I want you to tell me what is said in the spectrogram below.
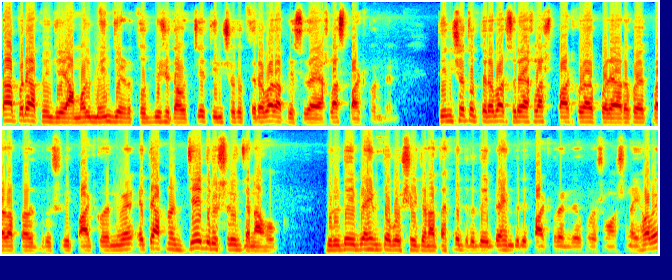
তারপরে আপনি যে আমল মেইন যেটা তদবির সেটা হচ্ছে তিনশত তেরো বার আপনি সুরায় এখলাস পাঠ করবেন। তিনশত তেরো বার সুরায় এখলাস পাঠ করার পরে আরও কয়েকবার আপনার দুরুদ শরীফ পাঠ করে নেবেন। এতে আপনার যে দুরুদ শরীফ জানা হোক দুরুদ ইব্রাহিম তো অবশ্যই জানা থাকবে। দুরুদ ইব্রাহিম যদি পাঠ করেন এর কোনো সমস্যা নাই, হবে।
